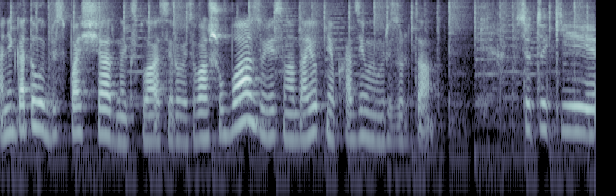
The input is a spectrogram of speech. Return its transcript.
Они готовы беспощадно эксплуатировать вашу базу, если она дает необходимый результат. Все-таки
